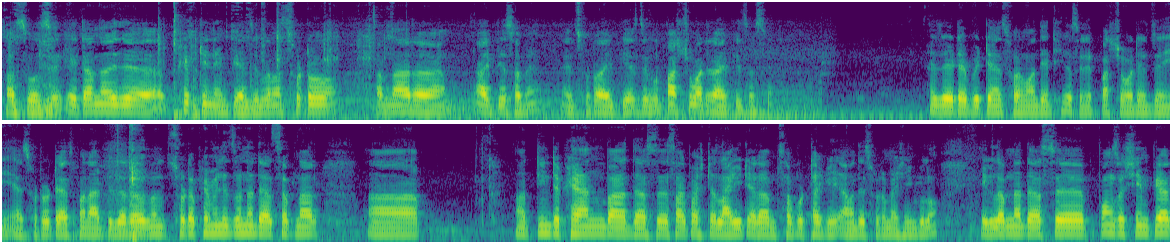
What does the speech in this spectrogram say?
কাজ চলছে। এটা আপনার এই যে ফিফটিন এমপিএস যেগুলো আমার ছোটো আপনার আইপিএস হবে ছোটো আইপিএস যেগুলো পাঁচশো ওয়াটের আইপিএস আছে। এই যে এটা ট্রান্সফর্মার দিয়ে, ঠিক আছে পাঁচশো ওয়াটের যে ছোটো ট্রান্সফর্মার আইপিএস মানে ছোটো ফ্যামিলির জন্য দেখা যাচ্ছে আপনার তিনটে ফ্যান বা চার পাঁচটা লাইট এরম সাপোর্ট থাকে আমাদের ছোটো মেশিনগুলো এগুলো আপনার দেখা যাচ্ছে পঞ্চাশ এম্পিয়ার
